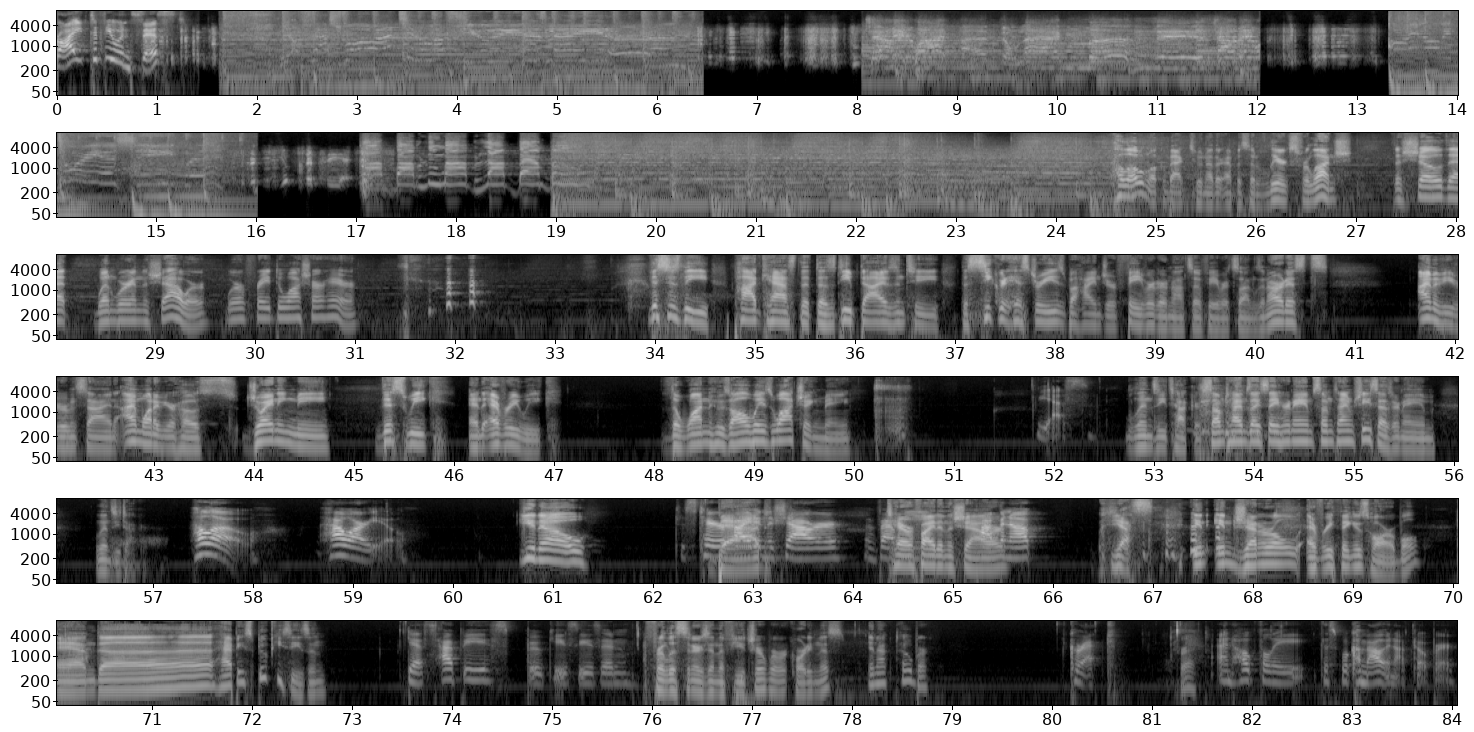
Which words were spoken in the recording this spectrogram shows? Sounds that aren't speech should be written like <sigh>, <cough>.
right, if you insist. Tell me why I don't like Mondays. Tell me why. Hello, and welcome back to another episode of Lyrics for Lunch, the show that when we're in the shower, we're afraid to wash our hair. <laughs> this is the podcast that does deep dives into the secret histories behind your favorite or not so favorite songs and artists. I'm Aviv Rubenstein. I'm one of your hosts. Joining me this week and every week, the one who's always watching me, Yes. Lindsay Tucker. Sometimes I say her name, sometimes she says her name, Lindsay Tucker. Hello. How are you? You know, Just terrified Bad. in the shower. About terrified in the shower. Popping up. Yes. In in general, everything is horrible. And uh happy spooky season. Yes. Happy spooky season. For listeners in the future, we're recording this in October. Correct. Correct. And hopefully this will come out in October.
